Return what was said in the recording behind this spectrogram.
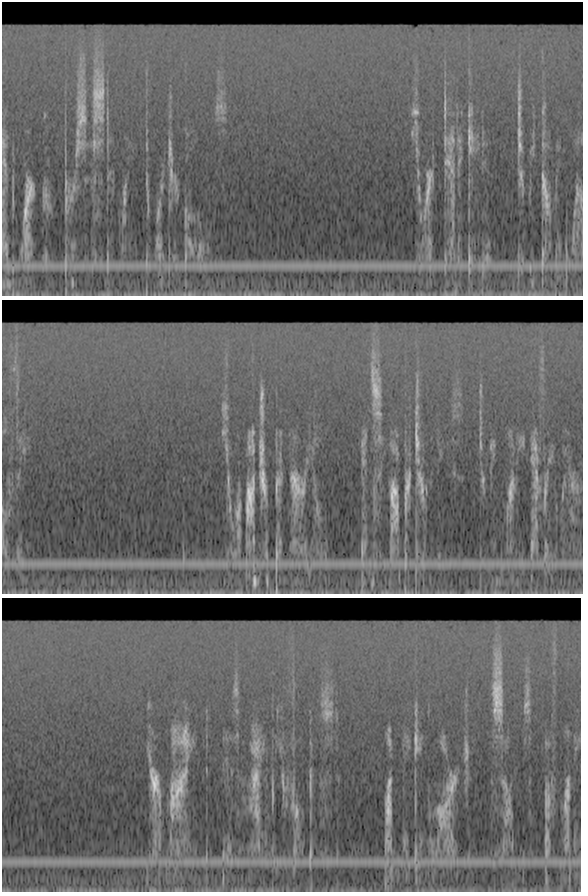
and work persistently toward your goals. You are dedicated to becoming wealthy. You are entrepreneurial and see opportunities to make money everywhere. Your mind is highly focused on making large sums of money.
